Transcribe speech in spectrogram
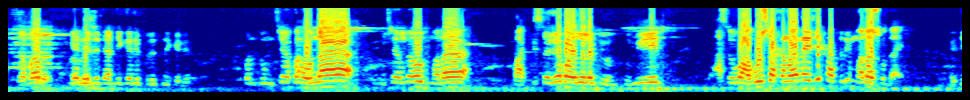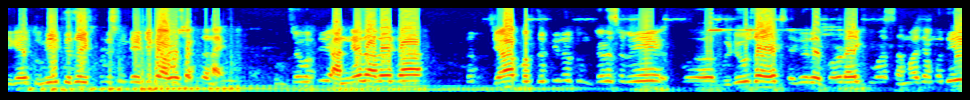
जबाब घेण्याचे त्या ठिकाणी प्रयत्न केले. पण तुमच्या भावना विशालराव मला बाकी सगळ्या बाजूला ठेवून तुम्ही असं वागू शकणार नाही याची खात्री मला सुद्धा आहे. म्हणजे काय तुम्ही त्याचं एक्सप्लेनेशन द्यायची काही आवश्यकता नाही. तुमच्यावरती अन्याय झालाय का? तर ज्या पद्धतीनं तुमच्याकडे सगळे व्हिडिओज आहेत सगळे रेकॉर्ड आहे किंवा समाजामध्ये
